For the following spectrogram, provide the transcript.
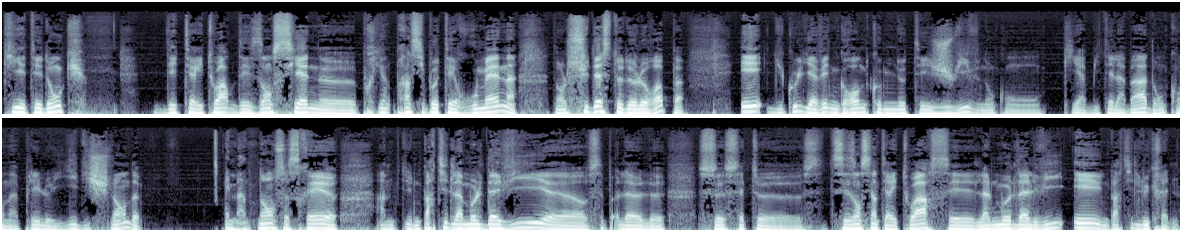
qui était donc des territoires des anciennes euh, principautés roumaines dans le sud-est de l'Europe. Et du coup, il y avait une grande communauté juive donc qui habitait là-bas, donc on appelait le Yiddishland. Et maintenant, ce serait euh, une partie de la Moldavie. Euh, ces anciens territoires, c'est la Moldavie et une partie de l'Ukraine.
